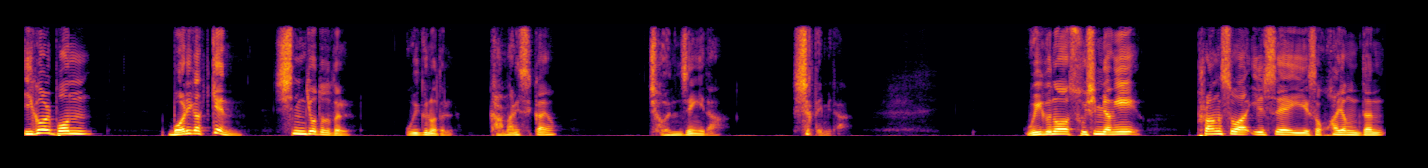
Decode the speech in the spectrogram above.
이걸 본 머리가 깬 신교도들, 위그노들 가만히 있을까요? 전쟁이다. 시작됩니다. 위그노 수십 명이 프랑스와 1세에 의해서 화형된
